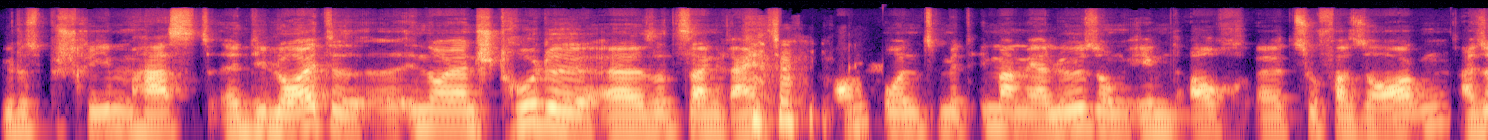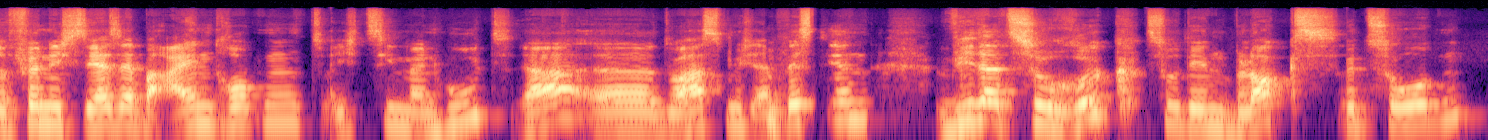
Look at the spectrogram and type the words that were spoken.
wie du es beschrieben hast, äh, die Leute äh, in euren Strudel äh, sozusagen reinzubekommen und mit immer mehr Lösungen eben auch äh, zu versorgen. Also finde ich sehr, sehr beeindruckend. Ich ziehe meinen Hut. Ja, äh, du hast mich ein bisschen wieder zurück zu den Blogs gezogen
